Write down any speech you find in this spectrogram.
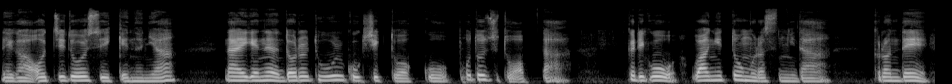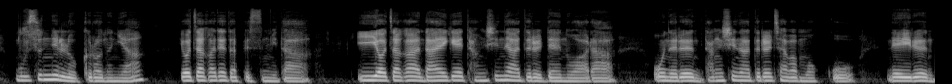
내가 어찌 도울 수 있겠느냐? 나에게는 너를 도울 곡식도 없고 포도주도 없다. 그리고 왕이 또 물었습니다. 그런데 무슨 일로 그러느냐? 여자가 대답했습니다. 이 여자가 나에게 당신의 아들을 내놓아라. 오늘은 당신 아들을 잡아먹고 내일은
